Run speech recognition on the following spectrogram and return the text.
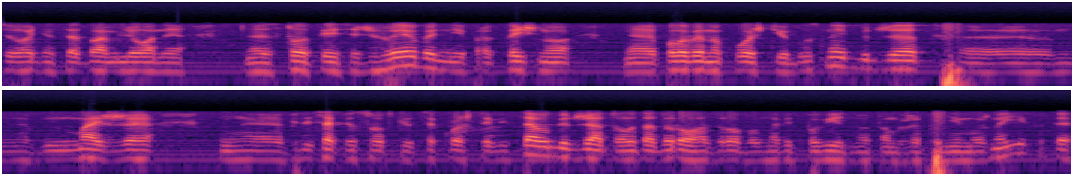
сьогодні це 2 мільйони е, 100 тисяч гривень, і практично половину коштів обласний бюджет, майже 50% це кошти місцевого бюджету, але та дорога зроблена відповідно, там вже по ній можна їхати.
